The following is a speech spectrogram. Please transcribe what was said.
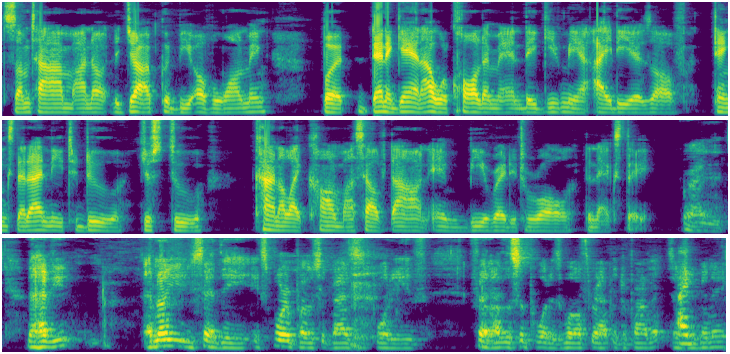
sometime I know the job could be overwhelming, but then again, I will call them and they give me ideas of things that I need to do just to kind of like calm myself down and be ready to roll the next day. Right. Now, have you? I know you said the Explorer Post advises support. You've found other support as well throughout the department since I- you've been here.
